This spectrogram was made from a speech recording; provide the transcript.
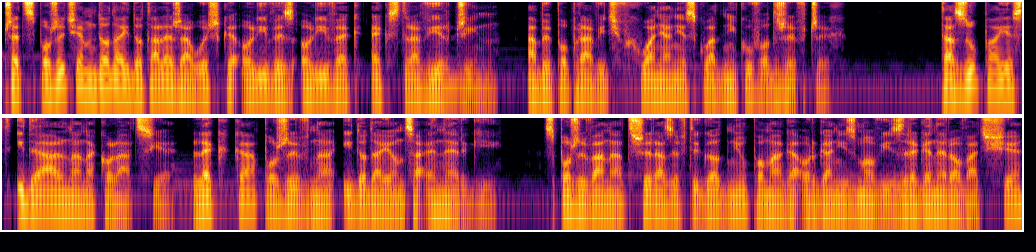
Przed spożyciem dodaj do talerza łyżkę oliwy z oliwek extra virgin, aby poprawić wchłanianie składników odżywczych. Ta zupa jest idealna na kolację, lekka, pożywna i dodająca energii. Spożywana trzy razy w tygodniu pomaga organizmowi zregenerować się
